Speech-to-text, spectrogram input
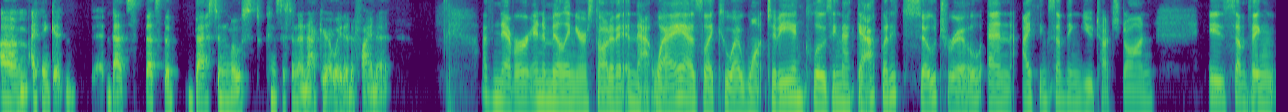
um, I think it, that's, that's the best and most consistent and accurate way to define it. I've never in a million years thought of it in that way as like who I want to be and closing that gap, but it's so true. And I think something you touched on is something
